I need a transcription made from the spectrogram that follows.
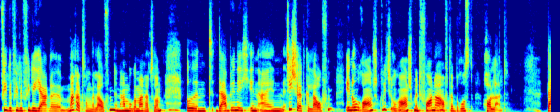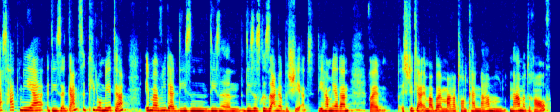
viele, viele, viele Jahre Marathon gelaufen, den Hamburger Marathon. Und da bin ich in ein T-Shirt gelaufen, in Orange, quietsch-orange, mit vorne auf der Brust Holland das hat mir diese ganze Kilometer immer wieder diesen, diesen, dieses Gesange beschert. Die haben ja dann, weil es steht ja immer beim Marathon kein Namen, Name drauf.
